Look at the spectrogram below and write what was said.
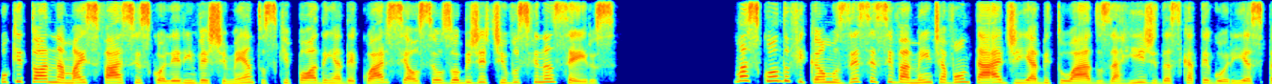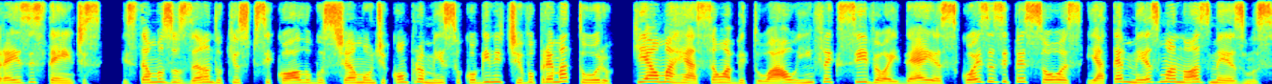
o que torna mais fácil escolher investimentos que podem adequar-se aos seus objetivos financeiros. Mas quando ficamos excessivamente à vontade e habituados a rígidas categorias pré-existentes, estamos usando o que os psicólogos chamam de compromisso cognitivo prematuro, que é uma reação habitual e inflexível a ideias, coisas e pessoas e até mesmo a nós mesmos.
